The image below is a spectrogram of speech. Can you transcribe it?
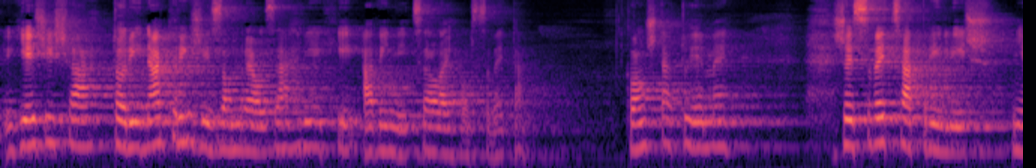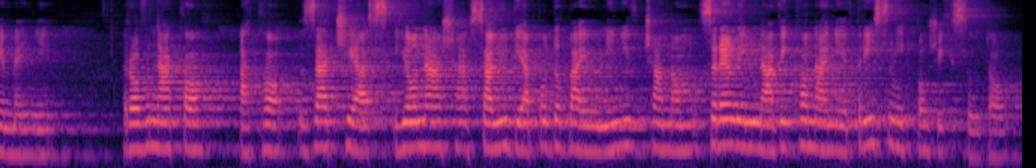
Ježiša, ktorý na kríži zomrel za hriechy a viny celého sveta. Konštatujeme, že svet sa príliš nemení. Rovnako ako začias Jonáša sa ľudia podobajú Ninivčanom, zrelým na vykonanie prísnych Božích súdov.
